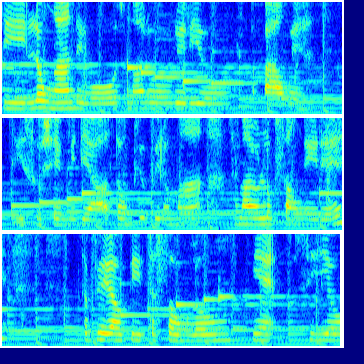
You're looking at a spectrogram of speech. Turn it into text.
ဒီလုပ်ငန်းတွေကိုကျမတို့ရေဒီယိုအပါအဝင်ဒီ social media အသုံးပြုပြီးတော့မှကျမတို့လုပ်ဆောင်နေတယ် WLP တစုံလုံးရဲ့စီယုံ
